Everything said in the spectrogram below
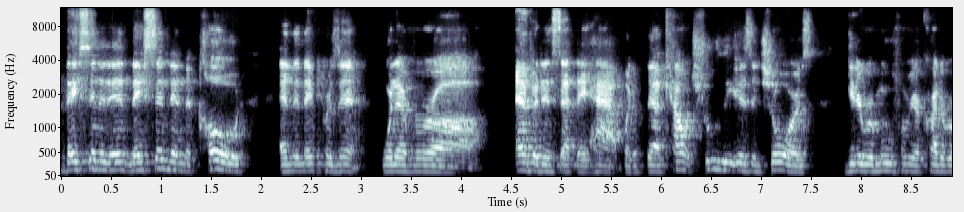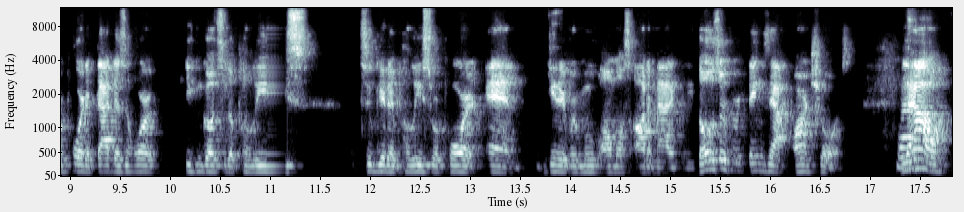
They send it in, they send in the code and then they present whatever uh, evidence that they have. But if the account truly isn't yours, get it removed from your credit report. If that doesn't work, you can go to the police to get a police report and get it removed almost automatically. Those are for things that aren't yours. Wow. Now,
